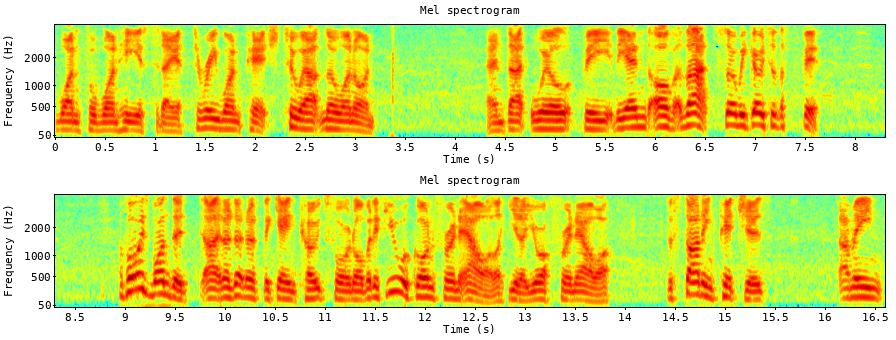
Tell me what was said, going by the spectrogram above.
One for one he is today. A 3-1 pitch. Two out, no one on. And that will be the end of that. So we go to the fifth. I've always wondered, uh, and I don't know if the game codes for it all, but if you were gone for an hour, like, you know, you're off for an hour, the starting pitchers, I mean,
